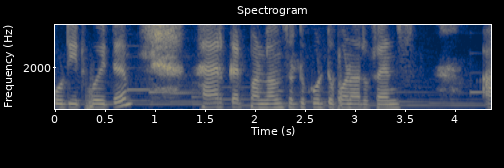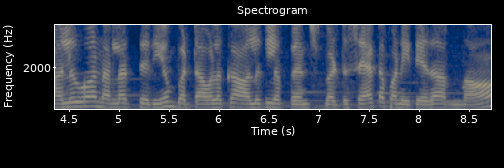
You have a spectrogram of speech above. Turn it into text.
கூட்டிகிட்டு போயிட்டு ஹேர் கட் பண்ணலாம்னு சொல்லிட்டு கூப்பிட்டு போனார் ஃப்ரெண்ட்ஸ் அழுவா நல்லா தெரியும் பட் அவளுக்கு அழுகலை ஃப்ரெண்ட்ஸ் பட் சேட்டை பண்ணிகிட்டே தான் இருந்தான்.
